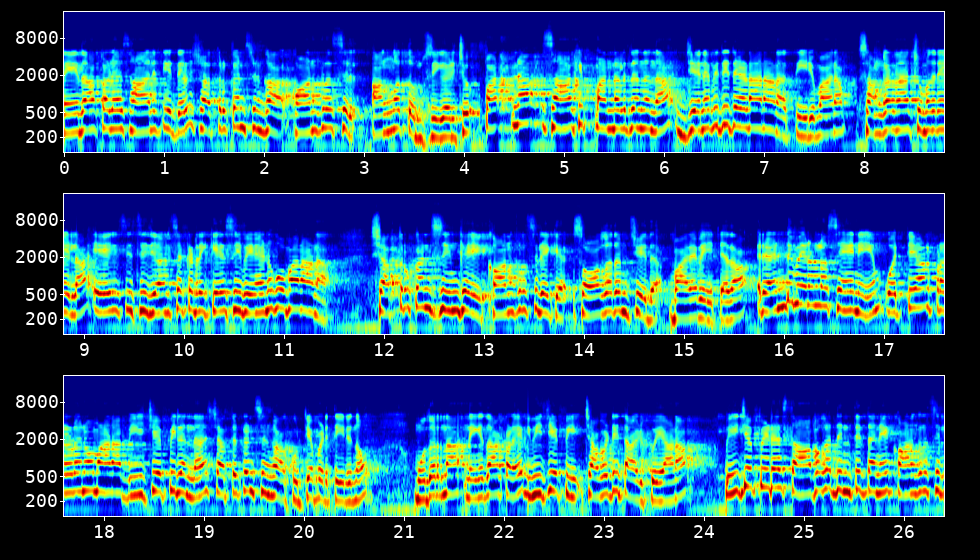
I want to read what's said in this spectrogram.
നേതാക്കളുടെ സാന്നിധ്യത്തിൽ ശത്രുഘ്ൻ സിൻഹ കോൺഗ്രസിൽ അംഗത്വം സ്വീകരിച്ചു. പട്ന സാഹിബ് മണ്ഡലത്തിൽ നിന്ന് ജനവിധി തേടാനാണ് തീരുമാനം. സംഘടനാ ചുമതലയുള്ള A general secretary K C വേണുഗോപാലാണ് ശത്രുഘ്ൻ സിൻഹയെ കോൺഗ്രസിലേക്ക് സ്വാഗതം ചെയ്ത് വരവേറ്റത്. രണ്ടുപേരുള്ള സേനയും ഒറ്റയാൾ പ്രകടനവുമാണ് ബി ജെ പിയിലെന്ന് ശത്രുഘ്ൻ സിൻഹ കുറ്റപ്പെടുത്തിയിരുന്നു. മുതിർന്ന നേതാക്കളെ ബി ജെ പി ചവിട്ടി താഴ്ക്കുകയാണ്. ബി ജെ പിയുടെ സ്ഥാപക ദിനത്തിൽ തന്നെ കോൺഗ്രസിൽ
